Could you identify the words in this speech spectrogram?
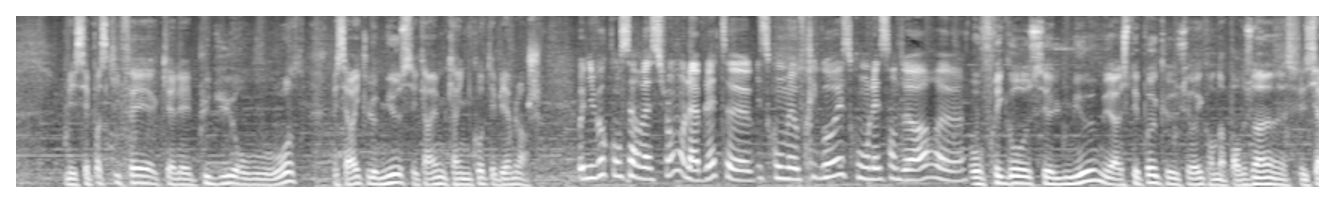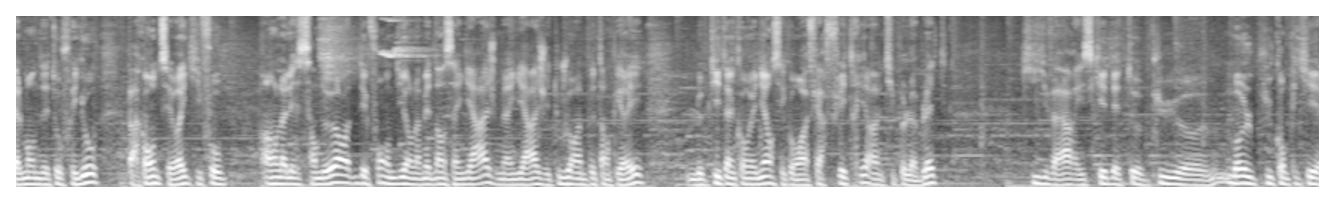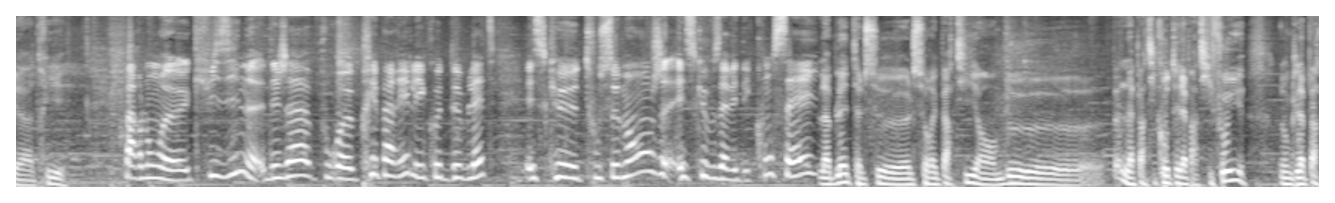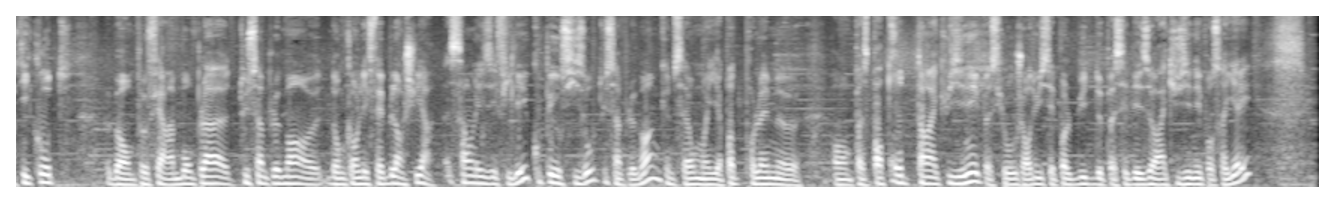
Mais c'est pas ce qui fait qu'elle est plus dure ou autre. Mais c'est vrai que le mieux, c'est quand même quand une côte est bien blanche. Au niveau conservation, la blette, euh, est-ce qu'on met au frigo? Est-ce qu'on laisse en dehors euh? Au frigo, c'est le mieux, mais à cette époque, c'est vrai qu'on n'a pas besoin spécialement d'être au frigo. Par contre, c'est vrai qu'il faut, en la laissant dehors, des fois on dit on la met dans un garage, mais un garage est toujours un peu tempéré. Le petit inconvénient, c'est qu'on va faire flétrir un petit peu la blette, qui va risquer d'être plus euh, molle, plus compliquée à trier. Parlons euh, cuisine. Déjà, pour euh, préparer les côtes de blette, est-ce que tout se mange? Est-ce que vous avez des conseils? La blette, elle se, elle se répartit en deux, euh, la partie côte et la partie feuille. Donc la partie côte, ben, on peut faire un bon plat tout simplement. Donc on les fait blanchir sans les effiler, couper au ciseau tout simplement. Comme ça au moins il n'y a pas de problème. On passe pas trop de temps à cuisiner parce qu'aujourd'hui c'est pas le but de passer des heures à cuisiner pour se régaler.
